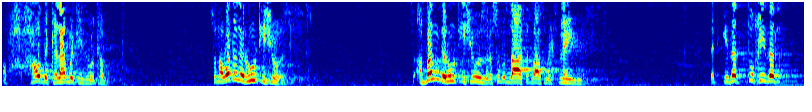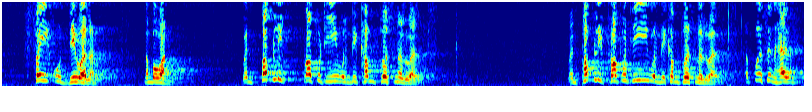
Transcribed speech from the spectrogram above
of how the calamities will come. So now what are the root issues? So among the root issues, Rasulullah Sallallahu explains that إذا اتخذ fay'u diwalan. Number one, when public property will become personal wealth. When public property will become personal wealth. A person has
